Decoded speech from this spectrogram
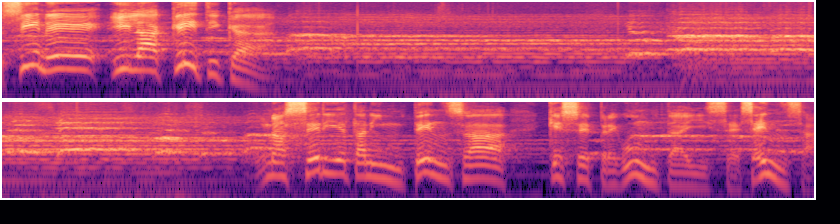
El cine y la crítica. Una serie tan intensa que se pregunta y se censa.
